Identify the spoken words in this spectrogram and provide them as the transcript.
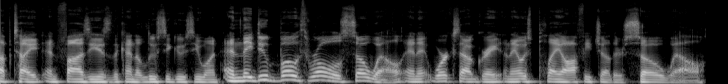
uptight and Fozzie is the kind of loosey goosey one. And they do both roles so well, and it works out great. And they always play off each other so well.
